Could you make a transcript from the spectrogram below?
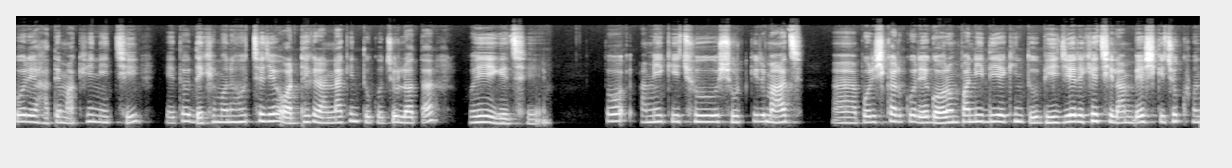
করে হাতে মাখিয়ে নিচ্ছি। এতেও দেখে মনে হচ্ছে যে অর্ধেক রান্না কিন্তু কচুরলতা হয়ে গেছে। তো আমি কিছু শুটকির মাছ পরিষ্কার করে গরম পানি দিয়ে কিন্তু ভিজিয়ে রেখেছিলাম। বেশ কিছুক্ষণ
